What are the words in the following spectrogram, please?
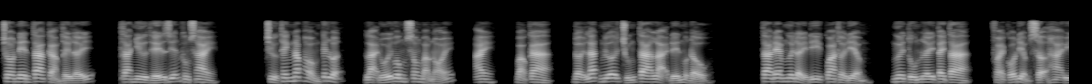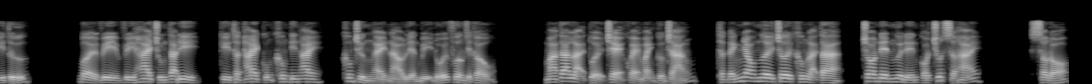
Cho nên ta cảm thấy lấy, ta như thế diễn không sai. Trừ thanh nắp hỏng kết luận, lại đối bông xong bảo nói, ai, bảo ca, đợi lát nữa chúng ta lại đến một đầu. Ta đem ngươi đẩy đi qua thời điểm, ngươi túm lấy tay ta, phải có điểm sợ hai ý tứ. Bởi vì vì hai chúng ta đi, kỳ thật hai cũng không tin ai, không chừng ngày nào liền bị đối phương diệt khẩu. Mà ta lại tuổi trẻ khỏe mạnh cường tráng, thật đánh nhau ngươi chơi không lại ta, cho nên ngươi đến có chút sợ hãi. Sau đó,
